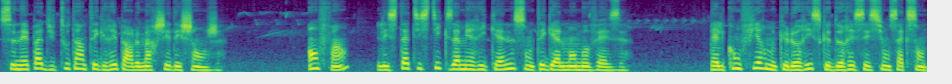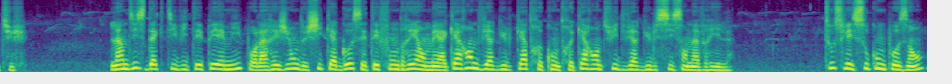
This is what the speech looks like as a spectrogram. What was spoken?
Ce n'est pas du tout intégré par le marché des changes. Enfin, les statistiques américaines sont également mauvaises. Elles confirment que le risque de récession s'accentue l'indice d'activité PMI pour la région de Chicago s'est effondré en mai à 40,4 contre 48,6 en avril. Tous les sous-composants,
